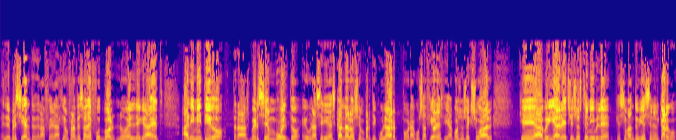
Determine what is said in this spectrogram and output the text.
El presidente de la Federación Francesa de Fútbol, Noël Le Graet, ha dimitido tras verse envuelto en una serie de escándalos, en particular por acusaciones de acoso sexual que habrían hecho insostenible que se mantuviese en el cargo.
